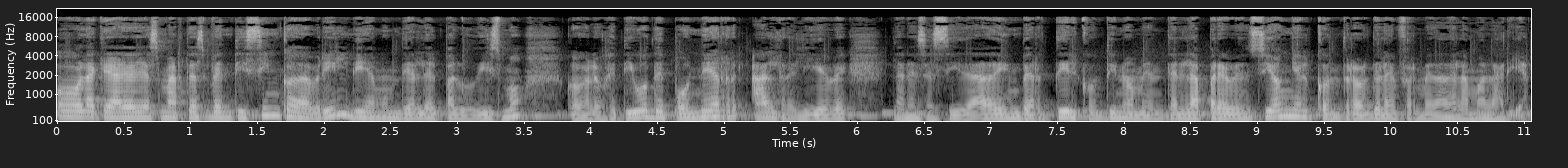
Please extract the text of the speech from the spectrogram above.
Hola, ¿qué hay? Hoy es martes 25 de abril, Día Mundial del Paludismo, con el objetivo de poner al relieve la necesidad de invertir continuamente en la prevención y el control de la enfermedad de la malaria.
